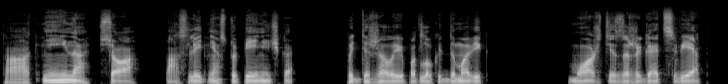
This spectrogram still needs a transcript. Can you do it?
«Так, Нина, все, последняя ступенечка», — поддержал ее под локоть домовик. «Можете зажигать свет».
